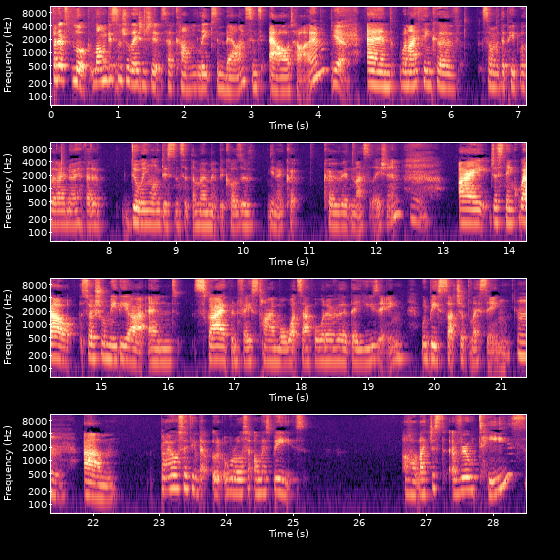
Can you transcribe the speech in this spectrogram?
But it's look, long distance relationships have come leaps and bounds since our time. yeah. And when I think of some of the people that I know that are doing long distance at the moment because of, you know, COVID and isolation, mm. I just think, wow, social media and Skype and FaceTime or WhatsApp or whatever they're using would be such a blessing. Mm. Um, but I also think that it would also almost be oh like just a real tease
